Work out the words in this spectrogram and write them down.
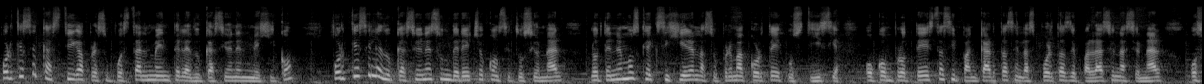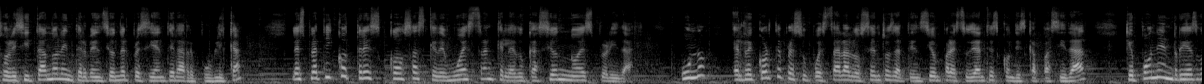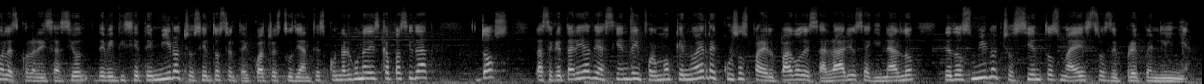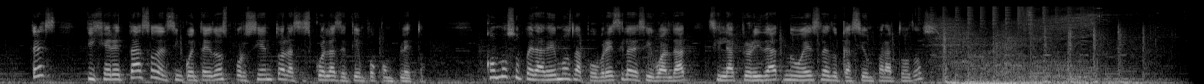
¿Por qué se castiga presupuestalmente la educación en México? ¿Por qué si la educación es un derecho constitucional lo tenemos que exigir en la Suprema Corte de Justicia o con protestas y pancartas en las puertas de Palacio Nacional o solicitando la intervención del presidente de la República? Les platico tres cosas que demuestran que la educación no es prioridad. Uno, el recorte presupuestal a los centros de atención para estudiantes con discapacidad, que pone en riesgo la escolarización de 27.834 estudiantes con alguna discapacidad. Dos, la Secretaría de Hacienda informó que no hay recursos para el pago de salarios y aguinaldo de 2.800 maestros de prepa en línea. Tres, tijeretazo del 52% a las escuelas de tiempo completo. ¿Cómo superaremos la pobreza y la desigualdad si la prioridad no es la educación para todos?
